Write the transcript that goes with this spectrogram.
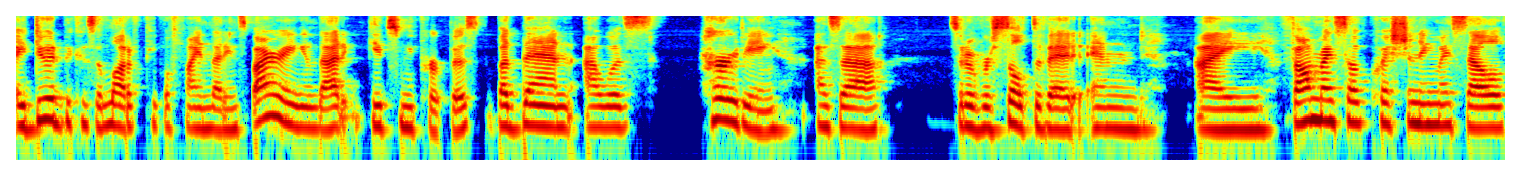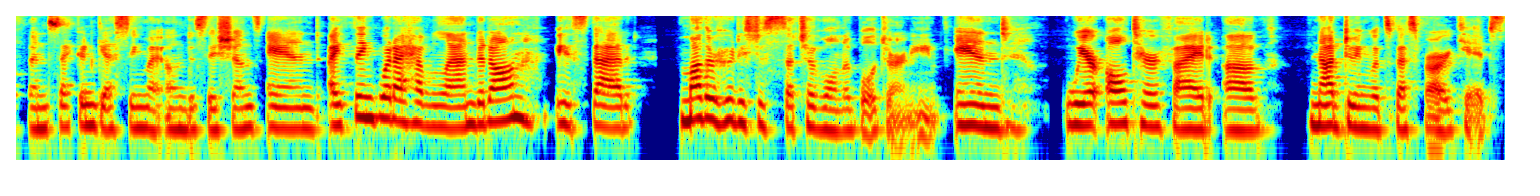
i do it because a lot of people find that inspiring and that gives me purpose but then i was hurting as a sort of result of it and I found myself questioning myself and second guessing my own decisions. And I think what I have landed on is that motherhood is just such a vulnerable journey. And we are all terrified of not doing what's best for our kids.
